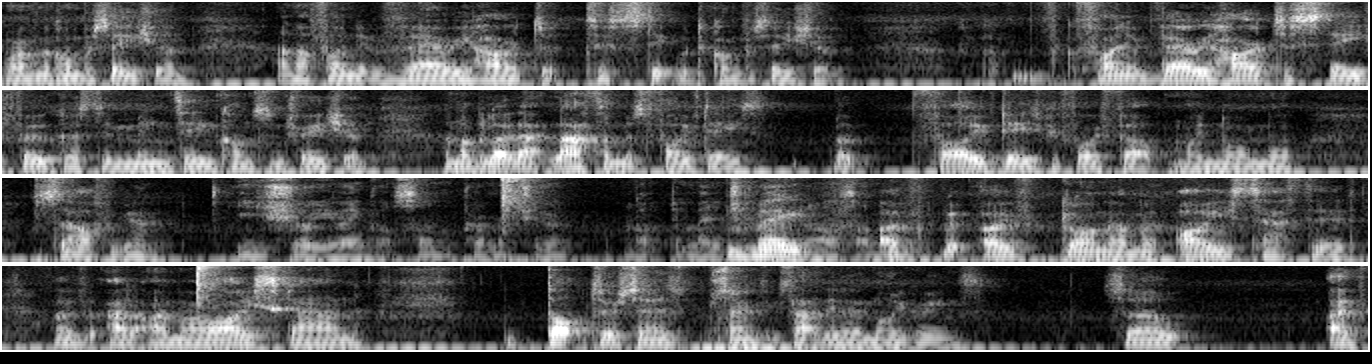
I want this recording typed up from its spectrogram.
we're having a conversation, and I find it very hard to, to stick with the conversation. Find it very hard to stay focused and maintain concentration. And I'll be like that. Last time was five days, like five days before I felt my normal self again. Are you sure you ain't got some premature like dementia Mate, or something? I've I've gone and had my eyes tested. I've had an MRI scan. Doctor says sounds exactly like migraines. So, I've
